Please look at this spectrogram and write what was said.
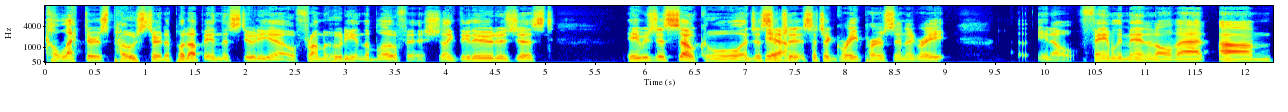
collector's poster to put up in the studio from Hootie and the Blowfish. Like the dude was just he was just so cool and just such a such a great person, a great you know family man and all that. Um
